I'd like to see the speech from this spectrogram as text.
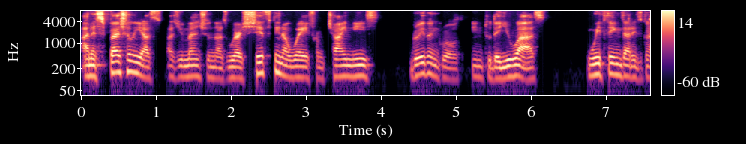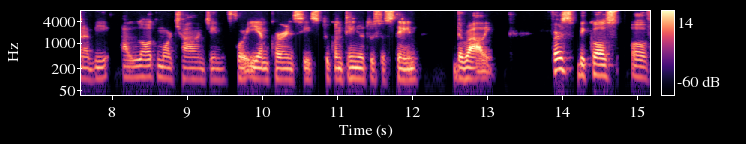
And especially as, as you mentioned, as we are shifting away from Chinese driven growth into the US, we think that it's going to be a lot more challenging for EM currencies to continue to sustain the rally. First, because of,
